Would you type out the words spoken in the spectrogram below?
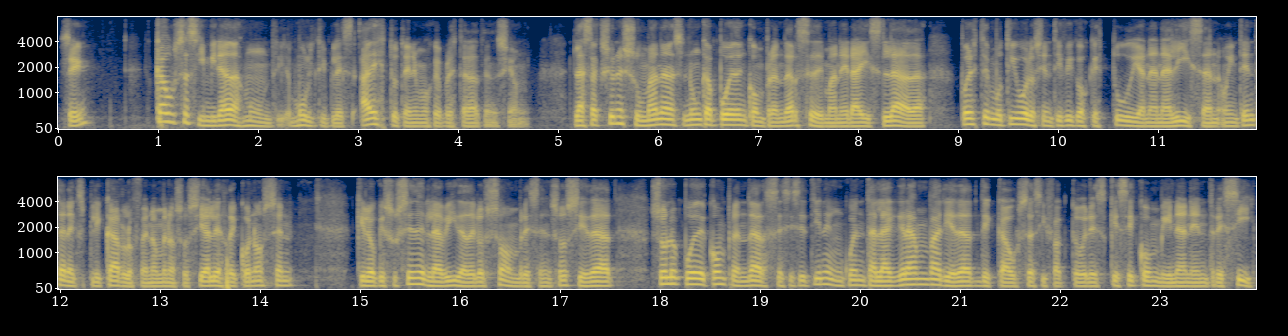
¿Sí? Causas y miradas múltiples, a esto tenemos que prestar atención. Las acciones humanas nunca pueden comprenderse de manera aislada. Por este motivo los científicos que estudian, analizan o intentan explicar los fenómenos sociales reconocen que lo que sucede en la vida de los hombres en sociedad solo puede comprenderse si se tiene en cuenta la gran variedad de causas y factores que se combinan entre sí.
